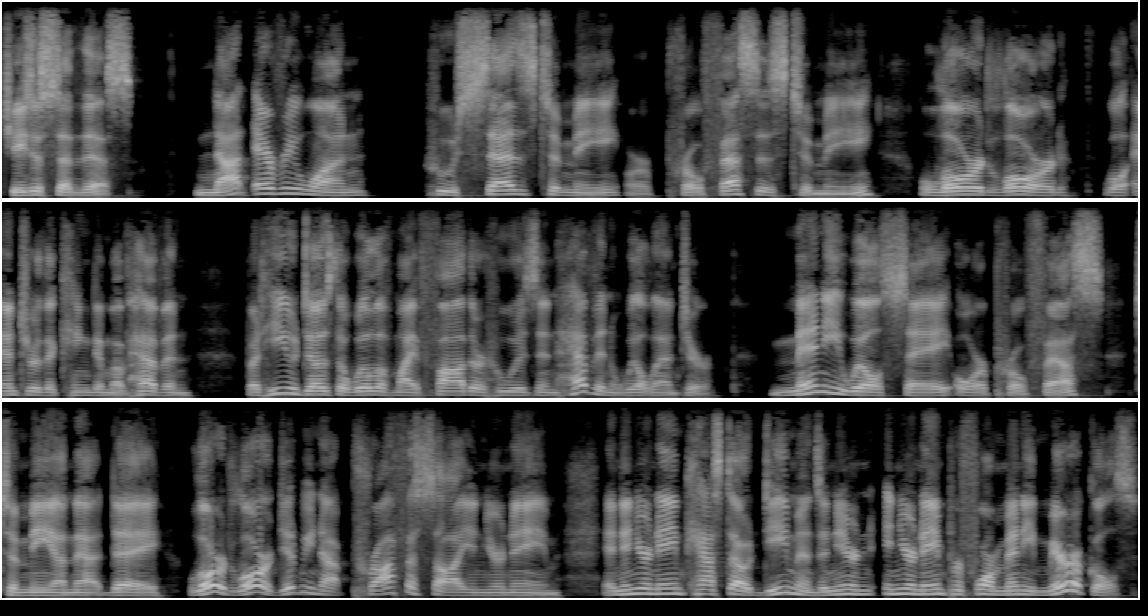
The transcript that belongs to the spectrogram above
Jesus said this Not everyone who says to me or professes to me, Lord, Lord, will enter the kingdom of heaven, but he who does the will of my Father who is in heaven will enter. Many will say or profess to me on that day, Lord, Lord, did we not prophesy in your name, and in your name cast out demons, and in your, in your name perform many miracles?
